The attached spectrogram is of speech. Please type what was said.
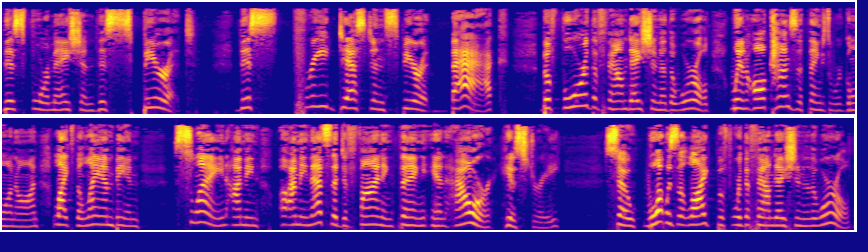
this formation, this spirit, this predestined spirit back before the foundation of the world when all kinds of things were going on, like the lamb being slain. I mean, I mean, that's the defining thing in our history so, what was it like before the foundation of the world?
